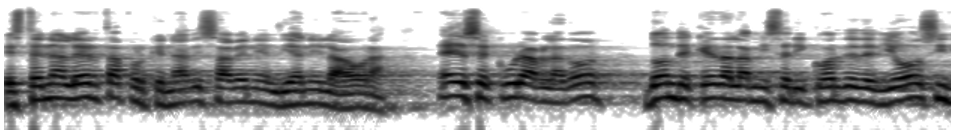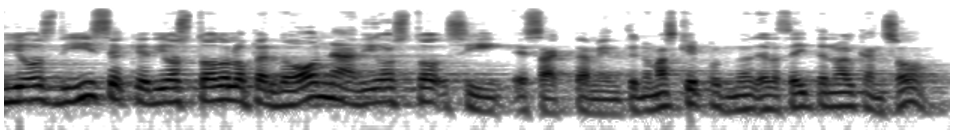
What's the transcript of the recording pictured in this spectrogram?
estén alerta porque nadie sabe ni el día ni la hora. Ese cura hablador, ¿dónde queda la misericordia de Dios? Y Dios dice que Dios todo lo perdona, Dios todo... Sí, exactamente, nomás que pues, el aceite no alcanzó.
